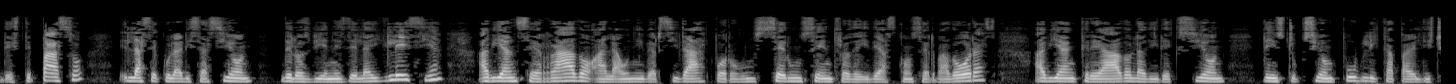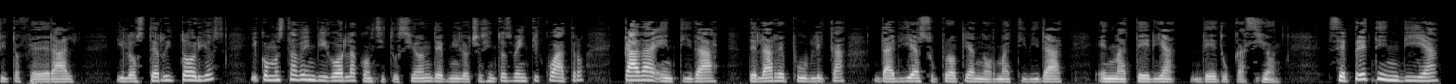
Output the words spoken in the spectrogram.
de este paso la secularización de los bienes de la Iglesia, habían cerrado a la universidad por ser un centro de ideas conservadoras, habían creado la Dirección de Instrucción Pública para el Distrito Federal y los territorios, y como estaba en vigor la Constitución de 1824, cada entidad de la República daría su propia normatividad en materia de educación. Se pretendía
